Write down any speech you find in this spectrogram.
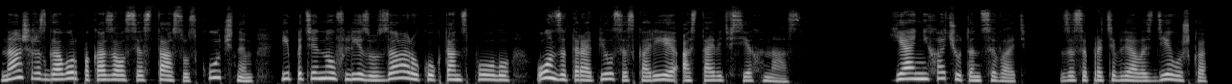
Наш разговор показался Стасу скучным, и, потянув Лизу за руку к танцполу, он заторопился скорее оставить всех нас. «Я не хочу танцевать», — засопротивлялась девушка,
